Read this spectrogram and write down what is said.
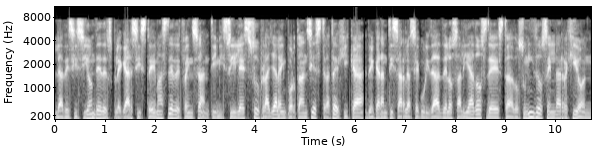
La decisión de desplegar sistemas de defensa antimisiles subraya la importancia estratégica de garantizar la seguridad de los aliados de Estados Unidos en la región,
